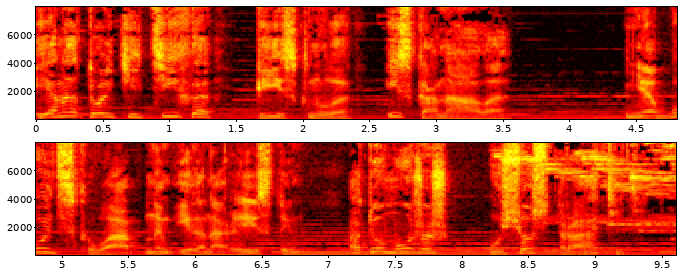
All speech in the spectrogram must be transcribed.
яна толькі ціха піскнула і сканала. Не будь сквапным і ганарыстым, а то можаш усё страціць.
